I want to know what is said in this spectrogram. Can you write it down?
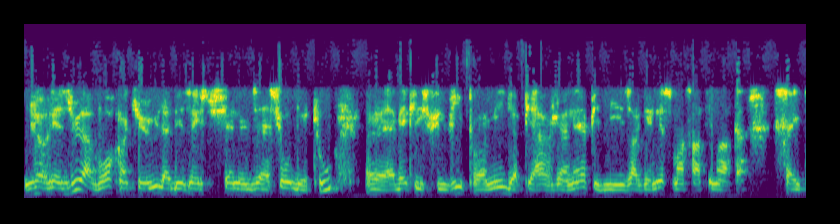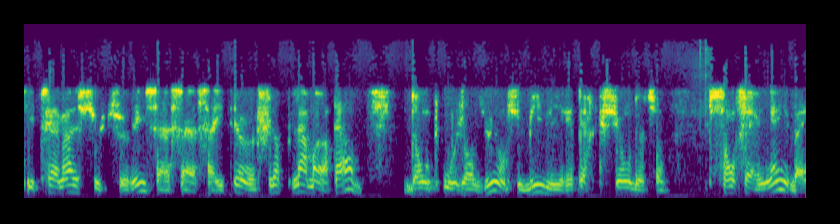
Il aurait dû avoir, quand il y a eu la désinstitutionnalisation de tout, euh, avec les suivis promis de Pierre Genet et des organismes en santé mentale, ça a été très mal structuré, ça, ça, ça a été un flop lamentable. Donc aujourd'hui, on subit les répercussions de ça. si on fait rien, ben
